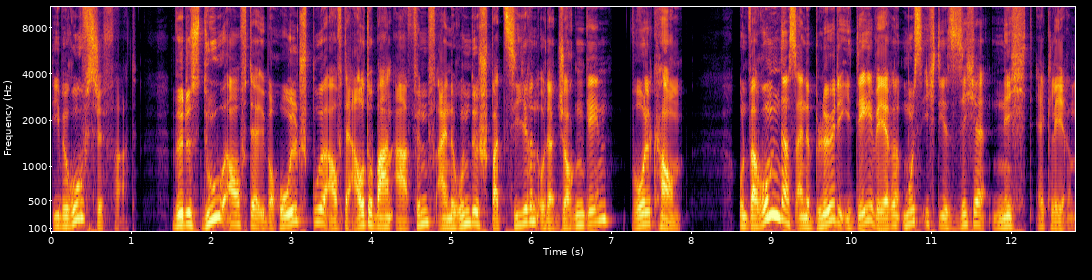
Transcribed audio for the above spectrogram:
Die Berufsschifffahrt. Würdest du auf der Überholspur auf der Autobahn A5 eine Runde spazieren oder joggen gehen? Wohl kaum. Und warum das eine blöde Idee wäre, muss ich dir sicher nicht erklären.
